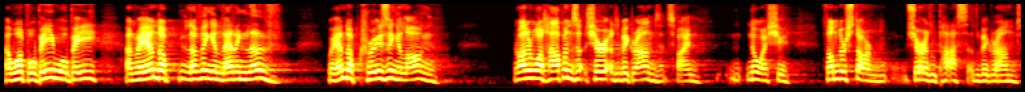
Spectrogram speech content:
and what will be, will be, and we end up living and letting live. We end up cruising along. No matter what happens, sure, it'll be grand. It's fine. No issue. Thunderstorm, sure, it'll pass. It'll be grand.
